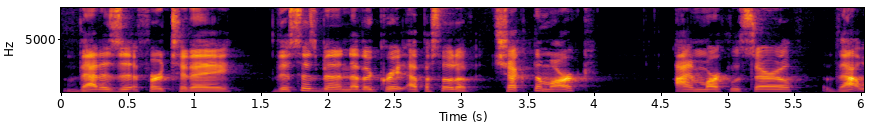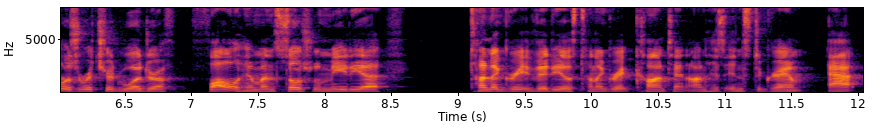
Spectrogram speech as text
That is it for today. This has been another great episode of Check the Mark. I'm Mark Lucero. That was Richard Woodruff. Follow him on social media. Ton of great videos, ton of great content on his Instagram at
